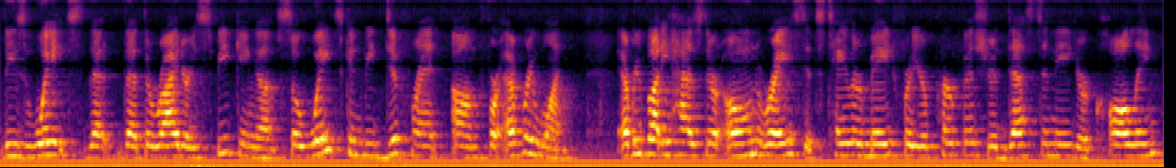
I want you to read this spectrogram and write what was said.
these weights that, that the writer is speaking of. So weights can be different um, for everyone. Everybody has their own race. It's tailor made for your purpose, your destiny, your calling.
